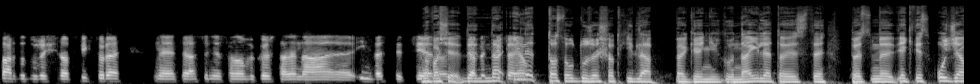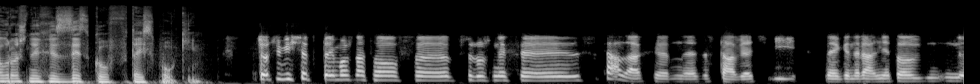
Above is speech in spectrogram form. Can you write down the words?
bardzo duże środki, które teraz nie zostaną wykorzystane na inwestycje. No właśnie, no, na ile to są duże środki dla PGNiG-u? Na ile to jest, powiedzmy, jaki to jest udział rocznych zysków tej spółki? Czy oczywiście tutaj można to w, przy różnych skalach zestawiać i E, generalnie to no,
